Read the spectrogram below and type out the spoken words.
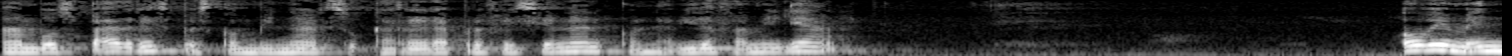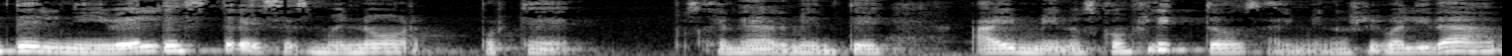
ambos padres, pues combinar su carrera profesional con la vida familiar. Obviamente el nivel de estrés es menor porque pues generalmente hay menos conflictos, hay menos rivalidad.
